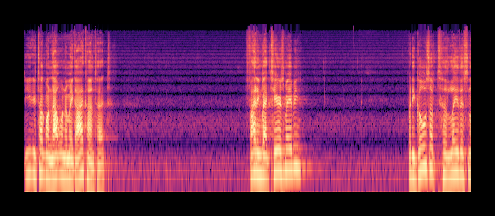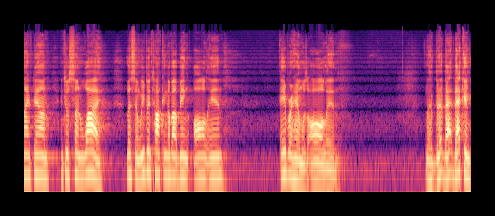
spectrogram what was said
You talk about not wanting to make eye contact. Fighting back tears, maybe. But he goes up to lay this knife down into his son. Why? Listen, we've been talking about being all in. Abraham was all in. That, that, can,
